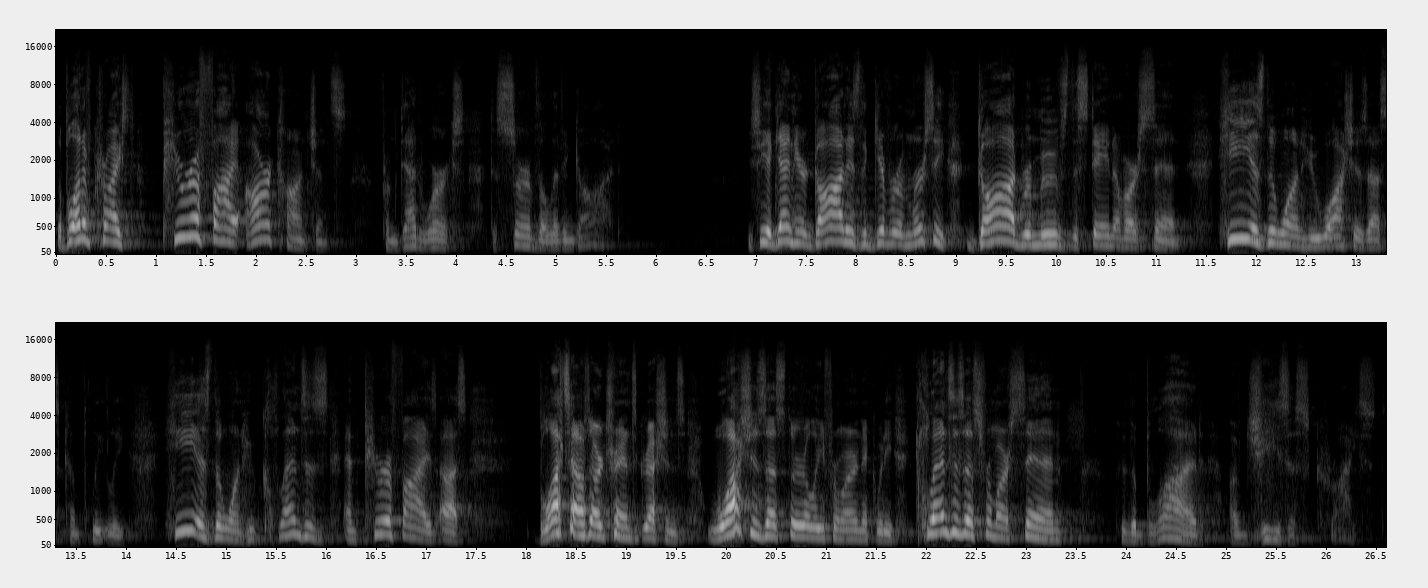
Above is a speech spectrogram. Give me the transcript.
the blood of Christ, purify our conscience from dead works to serve the living God. You see, again, here, God is the giver of mercy. God removes the stain of our sin. He is the one who washes us completely. He is the one who cleanses and purifies us, blots out our transgressions, washes us thoroughly from our iniquity, cleanses us from our sin through the blood of Jesus Christ,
